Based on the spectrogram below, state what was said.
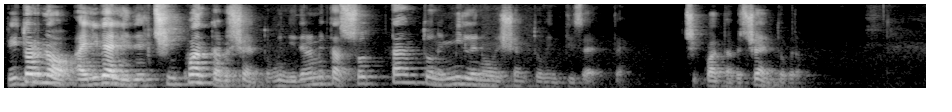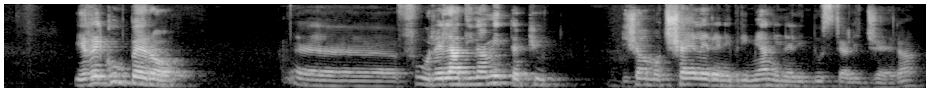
Ritornò ai livelli del 50%, quindi della metà, soltanto nel 1927. 50% però. Il recupero eh, fu relativamente più, diciamo, celere nei primi anni nell'industria leggera,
